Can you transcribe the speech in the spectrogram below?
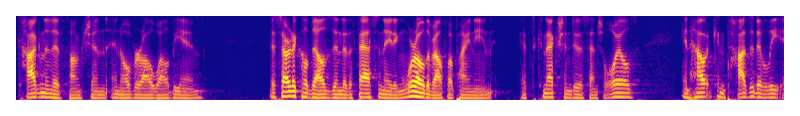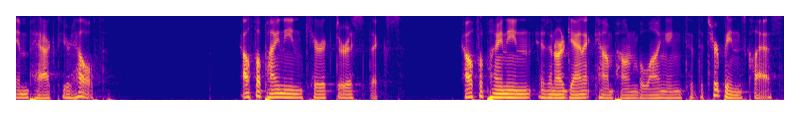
cognitive function, and overall well being. This article delves into the fascinating world of alpha pinene, its connection to essential oils, and how it can positively impact your health. Alpha pinene characteristics. Alpha pinene is an organic compound belonging to the terpenes class,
